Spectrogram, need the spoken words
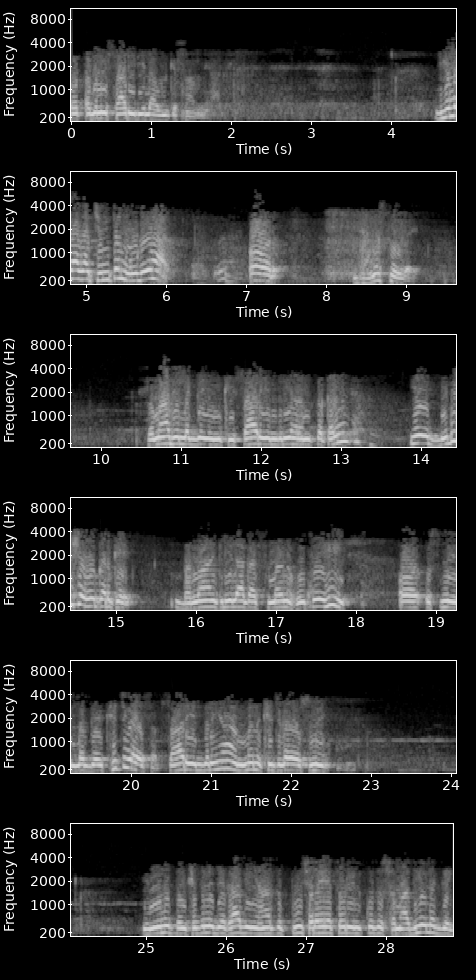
और अगली सारी लीला उनके सामने आ गई। लीला का चिंतन हो गया और ध्यानस्थ हो गए। समाधि लग गई उनकी, सारी इंद्रियाँ अंतकरण ये विविष होकर के भगवान की लीला का स्मरण होते ही और उसमें लग गए, खिंच गए सब। सारी इंद्रियाँ, मन खिंच गए उसमें। इन्होंने परीक्षित ने देखा कि यहाँ तो पूछ रहे थे और इनको तो समाधि लग गई।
